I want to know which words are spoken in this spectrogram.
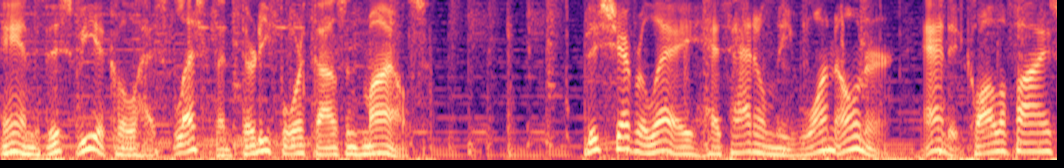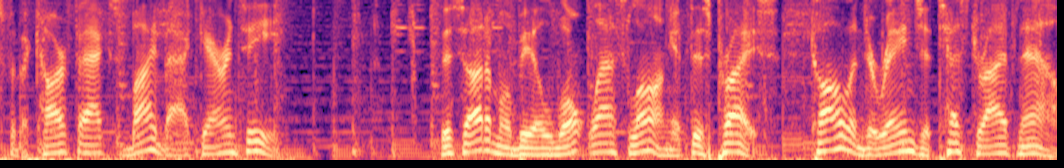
and this vehicle has less than 34,000 miles. This Chevrolet has had only one owner and it qualifies for the Carfax buyback guarantee. This automobile won't last long at this price. Call and arrange a test drive now.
